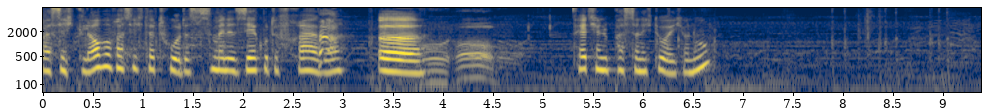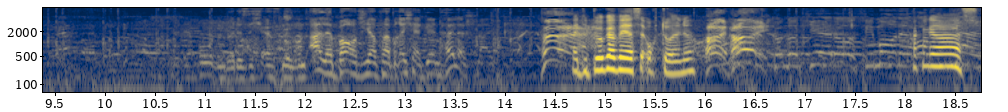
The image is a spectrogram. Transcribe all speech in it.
Was ich glaube, was ich da tue, das ist meine sehr gute Frage. Äh. Pferdchen, du passt da nicht durch, und nu? Würde sich öffnen und alle Borgia-Verbrecher gen Hölle schleifen. Ja, die Bürgerwehr ist ja auch doll, ne? Hi, hi! Hackengas.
